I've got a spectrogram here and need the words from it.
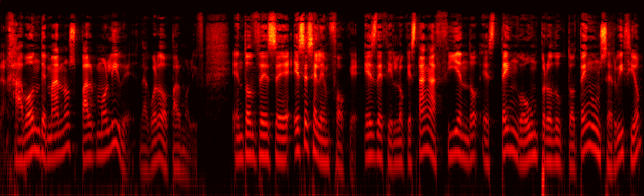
jabón de manos, palmolive. ¿De acuerdo? O palmolive. Entonces, eh, ese es el enfoque. Es decir, lo que están haciendo es tengo un producto, tengo un servicio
